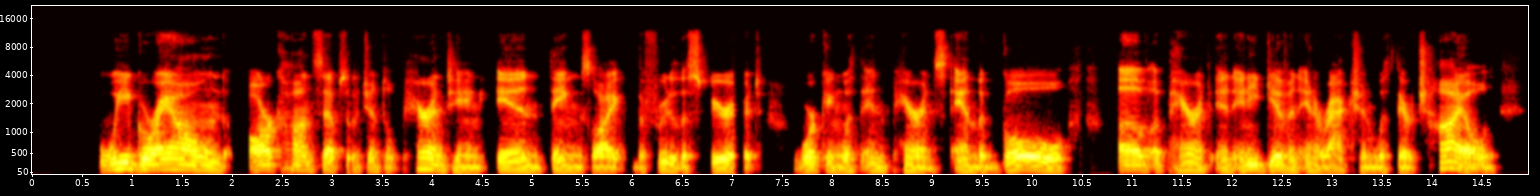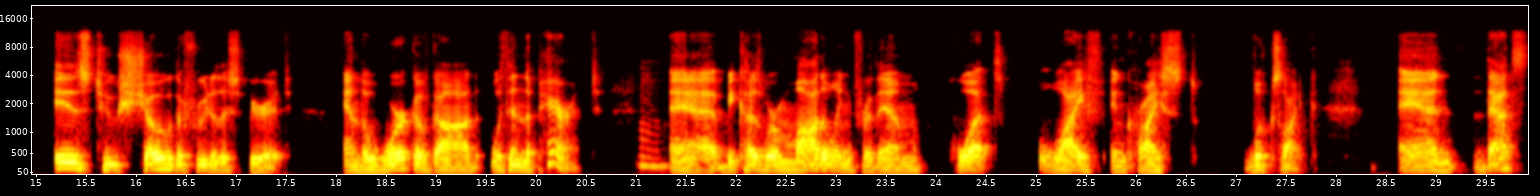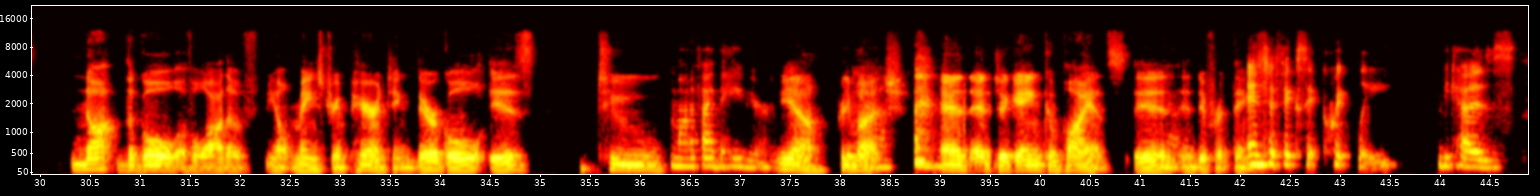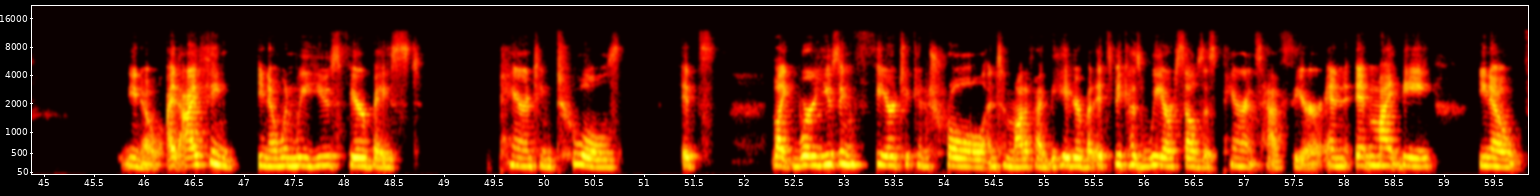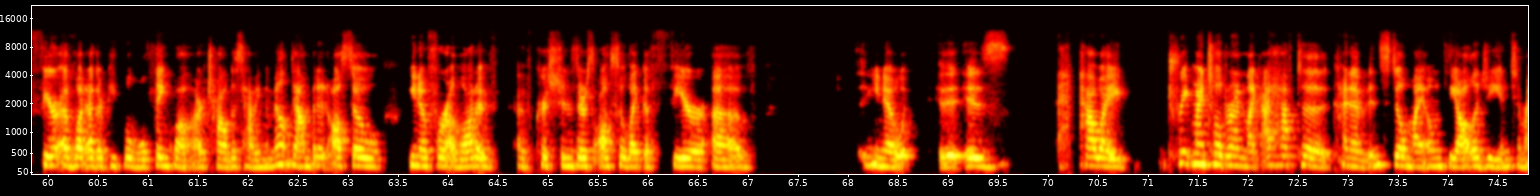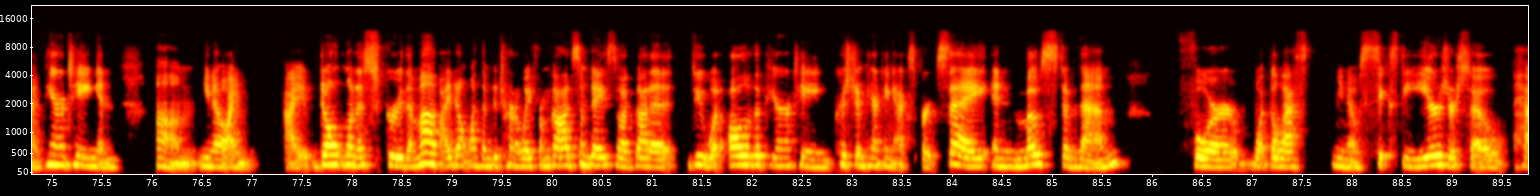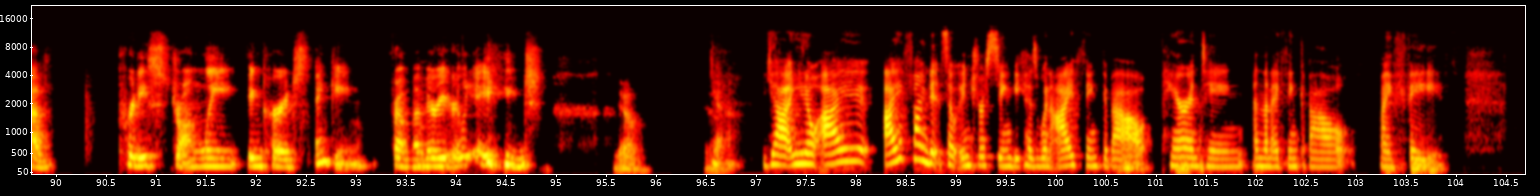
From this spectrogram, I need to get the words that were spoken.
we ground our concepts of gentle parenting in things like the fruit of the spirit working within parents and the goal of a parent in any given interaction with their child is to show the fruit of the spirit and the work of god within the parent mm. uh, because we're modeling for them what life in christ looks like and that's not the goal of a lot of you know mainstream parenting. Their goal is to modify behavior. Yeah pretty Yeah. much. And and to gain compliance in Yeah. in different things. And to fix it quickly because you know I, I think you know when we use fear-based parenting tools it's like we're using fear to control and to modify behavior but it's because we ourselves as parents have fear. And it might be you know fear of what other people will think while our child is having a meltdown. But it also you know for a lot of of christians there's also like a fear of you know is how i treat my children. Like i have to kind of instill my own theology into my parenting and um you know i i don't want to screw them up. I don't want them to turn away from god someday. So i've got to do what all of the parenting christian parenting experts say and most of them for what the last you know 60 years or so have pretty strongly encouraged spanking from a very early age. Yeah. Yeah. Yeah, you know, I I find it so interesting because when I think about parenting and then I think about my faith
